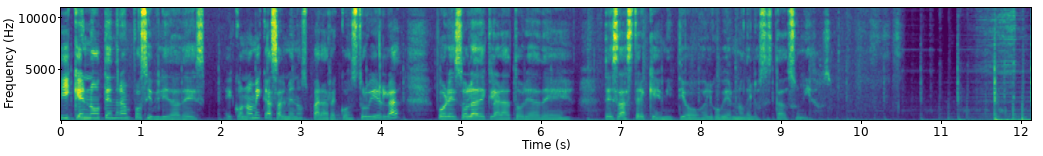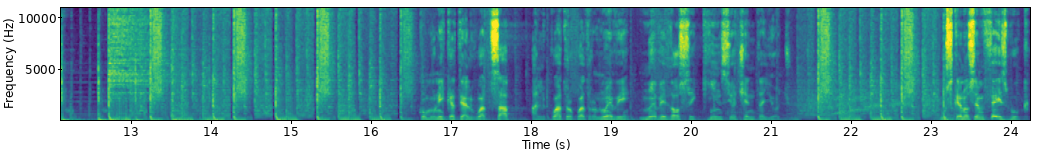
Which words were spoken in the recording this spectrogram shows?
y que no tendrán posibilidades económicas, al menos para reconstruirlas. Por eso la declaratoria de desastre que emitió el gobierno de los Estados Unidos. Comunícate al WhatsApp al 449-912-1588. Búscanos en Facebook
